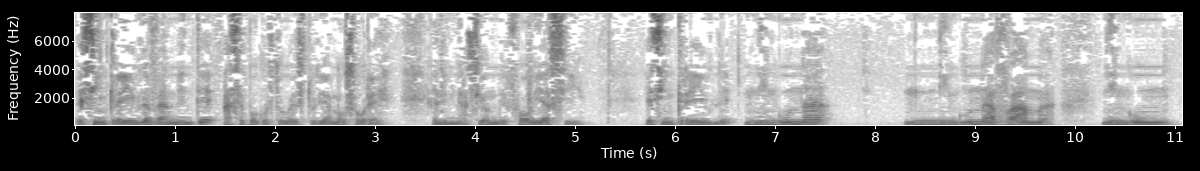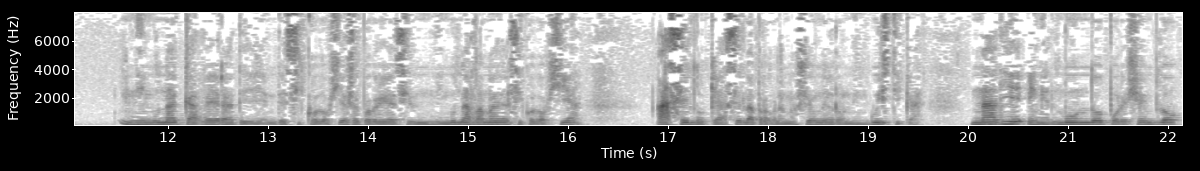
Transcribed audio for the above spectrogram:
es increíble realmente, hace poco estuve estudiando sobre eliminación de fobias y es increíble, ninguna, ninguna rama, ningún, ninguna carrera de, de psicología, se podría decir, ninguna rama de psicología hace lo que hace la programación neurolingüística. Nadie en el mundo, por ejemplo,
